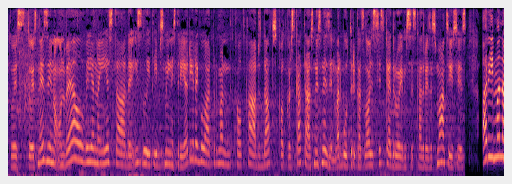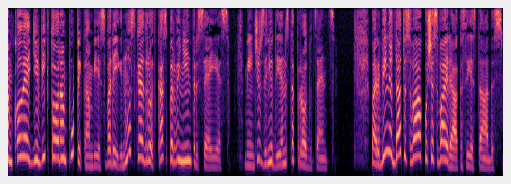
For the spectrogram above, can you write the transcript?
To es, to es nezinu. Un vēl viena iestāde, izglītības ministrija, arī regulāri par mani kaut kādus datus kaut kur skatās. Nu, es nezinu, varbūt tur ir kāds loģisks izskaidrojums, es kādreiz esmu mācījusies. Arī manam kolēģim Viktoram Pupikam bija svarīgi noskaidrot, kas par viņu interesējies. Viņš ir ziņu dienesta producents. Par viņu datus vākušas vairākas iestādes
